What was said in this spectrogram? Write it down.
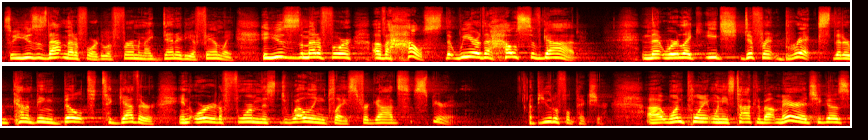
So he uses that metaphor to affirm an identity of family. He uses the metaphor of a house, that we are the house of God and that we're like each different bricks that are kind of being built together in order to form this dwelling place for God's Spirit. A beautiful picture. Uh, one point when he's talking about marriage, he goes,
